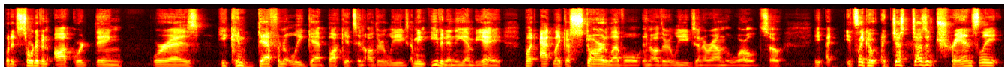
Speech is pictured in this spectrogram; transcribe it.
but it's sort of an awkward thing. Whereas he can definitely get buckets in other leagues. I mean, even in the NBA, but at like a star level in other leagues and around the world. So it, it's like a, it just doesn't translate.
